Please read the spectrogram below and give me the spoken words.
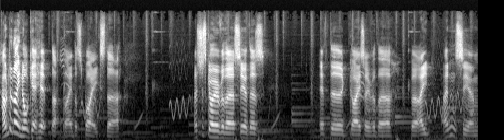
How did I not get hit that by the spikes there? Let's just go over there, see if there's, if the guy's over there. But I, I didn't see him,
